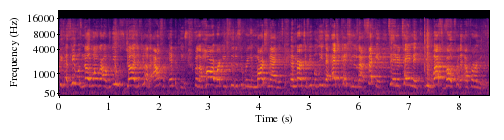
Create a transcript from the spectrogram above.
because he was no longer of use. Judge, if you have an ounce of empathy for the hardworking students who bring you March Madness and merch, if you believe that education is not second to entertainment, you must vote for the affirmative.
